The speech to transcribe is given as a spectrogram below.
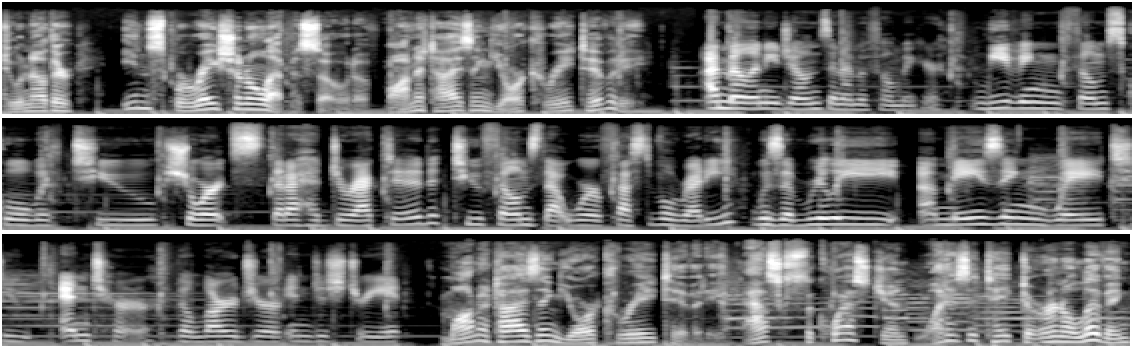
to another inspirational episode of Monetizing Your Creativity. I'm Melanie Jones and I'm a filmmaker. Leaving film school with two shorts that I had directed, two films that were festival ready, was a really amazing way to enter the larger industry. Monetizing Your Creativity asks the question what does it take to earn a living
